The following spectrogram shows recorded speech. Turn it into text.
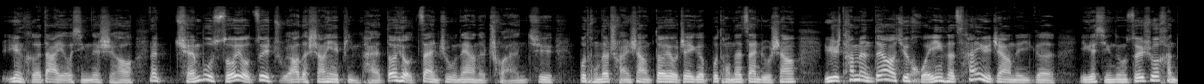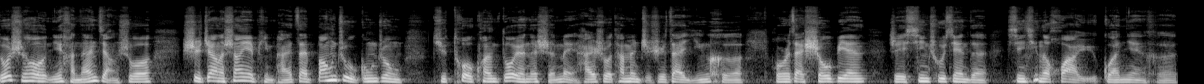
运河大游行的时候，那全部所有最主要的商业品牌都有赞助那样的船，去不同的船上都有这个不同的赞助商，于是他们都要去回应和参与这样的一个一个行动。所以说，很多时候你很难讲说是这样的商业品牌在帮助公众去拓宽多元的审审美，还是说他们只是在迎合或者在收编这些新出现的新兴的话语、观念和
